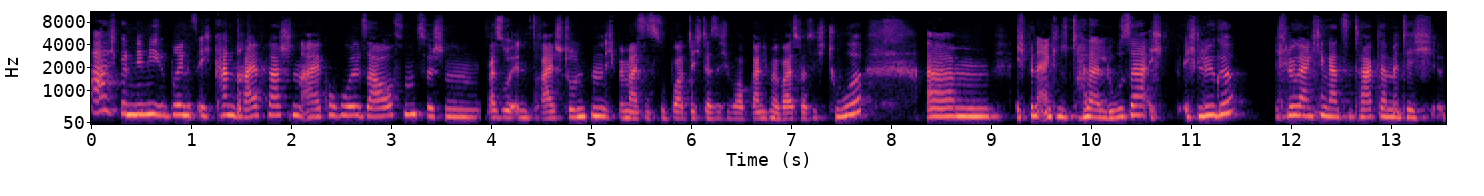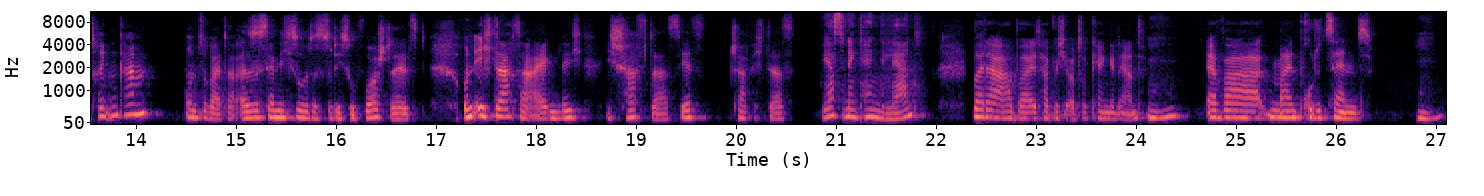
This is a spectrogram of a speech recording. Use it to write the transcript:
ah, ich bin Mimi übrigens, ich kann drei Flaschen Alkohol saufen zwischen, also in drei Stunden. Ich bin meistens super dicht, dass ich überhaupt gar nicht mehr weiß, was ich tue. Ähm, ich bin eigentlich ein totaler Loser. Ich, ich lüge. Ich lüge eigentlich den ganzen Tag, damit ich trinken kann und so weiter. Also es ist ja nicht so, dass du dich so vorstellst. Und ich dachte eigentlich, ich schaffe das. Jetzt schaffe ich das. Wie hast du den kennengelernt? Bei der Arbeit habe ich Otto kennengelernt. Mhm. Er war mein Produzent. Mhm.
